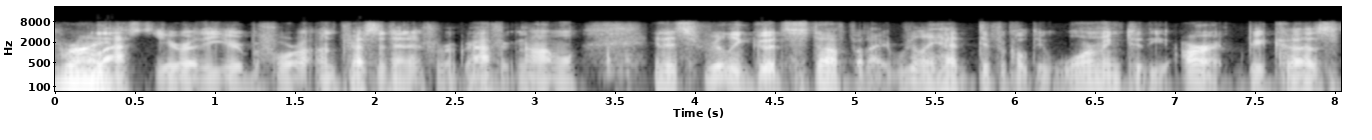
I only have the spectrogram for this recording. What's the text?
right. last year or the year before, unprecedented for a graphic novel. And it's really good stuff, but I really had difficulty warming to the art because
